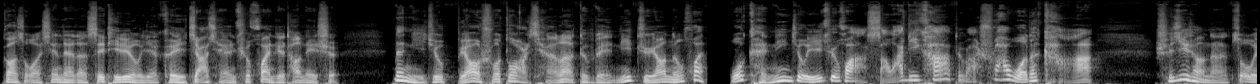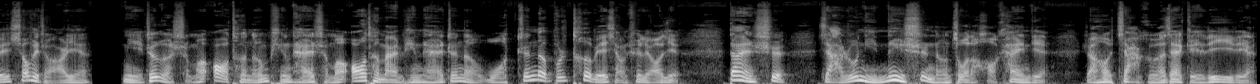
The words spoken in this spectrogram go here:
告诉我现在的 CT 六也可以加钱去换这套内饰。那你就不要说多少钱了，对不对？你只要能换，我肯定就一句话：萨瓦迪卡，对吧？刷我的卡。实际上呢，作为消费者而言，你这个什么奥特能平台，什么奥特曼平台，真的，我真的不是特别想去了解。但是，假如你内饰能做的好看一点，然后价格再给力一点，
